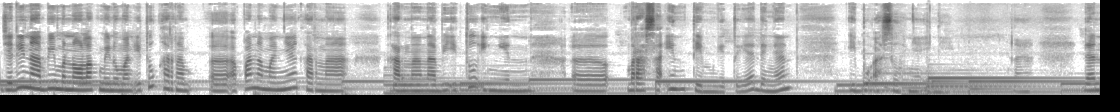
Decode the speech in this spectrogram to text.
jadi Nabi menolak minuman itu karena e, apa namanya karena karena Nabi itu ingin e, merasa intim gitu ya dengan ibu asuhnya ini. Nah dan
